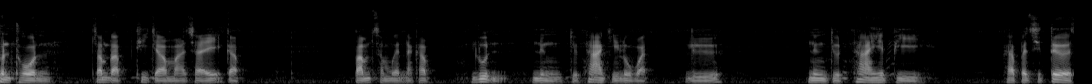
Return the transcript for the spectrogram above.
คอนโทรลสำหรับที่จะมาใช้กับปั๊มสำเร็จนะครับ รุ่น 1.5 กิโลวัตต์ หรือ 1.5 HP คาปาซิเตอร์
